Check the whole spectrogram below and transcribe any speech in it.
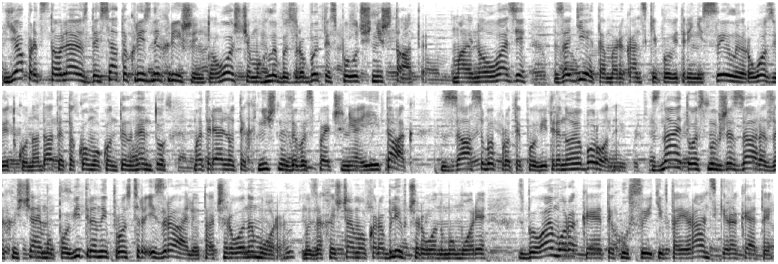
Я представляю з десяток різних рішень того, що могли би зробити Сполучені Штати. Маю на увазі задіяти американські повітряні сили, розвідку, надати такому контингенту матеріально-технічне забезпечення і так засоби протиповітряної оборони. Знаєте, ось ми вже зараз захищаємо повітряний простір Ізраїлю та Червоне море. Ми захищаємо кораблі в Червоному морі, збиваємо ракети, хуситів та іранські ракети.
